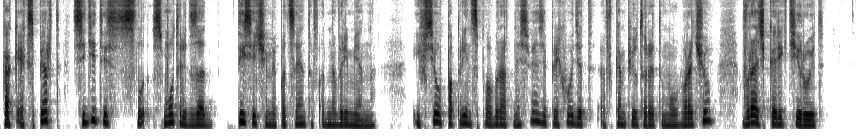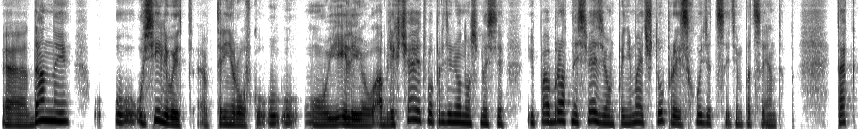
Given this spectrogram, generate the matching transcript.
как эксперт, сидит и смотрит за тысячами пациентов одновременно. И все по принципу обратной связи приходит в компьютер этому врачу. Врач корректирует э, данные, у- усиливает э, тренировку у- у- или ее облегчает в определенном смысле, и по обратной связи он понимает, что происходит с этим пациентом. Так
